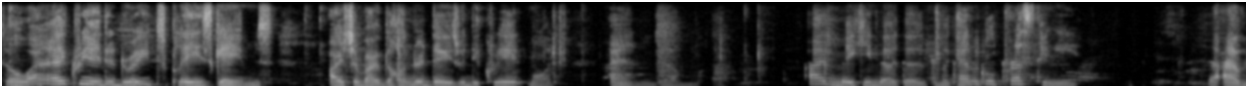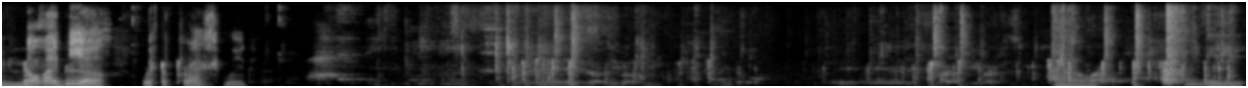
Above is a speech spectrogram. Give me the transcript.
So I created Rage Plays Games. I survived 100 days with the Create mod. And um, I'm making the, the, the mechanical press thingy I have no idea what the press would. Oh, easy.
